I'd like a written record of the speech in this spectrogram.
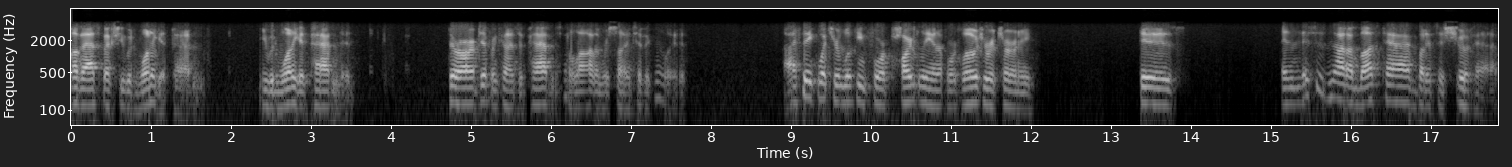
of aspects you would want to get patented. You would want to get patented. There are different kinds of patents, but a lot of them are scientific related. I think what you're looking for partly in a foreclosure attorney is and this is not a must have, but it's a should have.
